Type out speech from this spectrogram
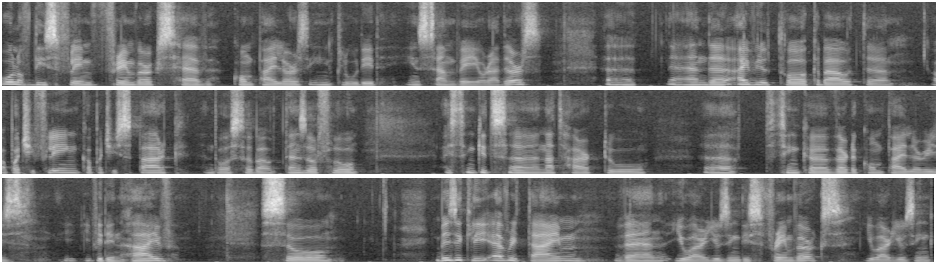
All of these frameworks have compilers included in some way or others. Uh, and uh, I will talk about uh, Apache Flink, Apache Spark, and also about TensorFlow. I think it's uh, not hard to uh, think where the compiler is within Hive. So basically every time when you are using these frameworks, you are using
